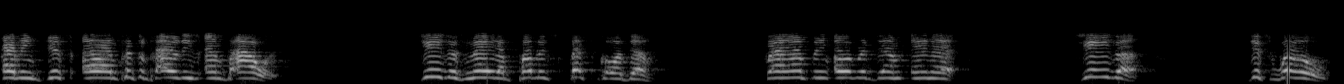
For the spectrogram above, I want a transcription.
having disarmed principalities and powers. Jesus made a public spectacle of them, triumphing over them in it. Jesus disrobed,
